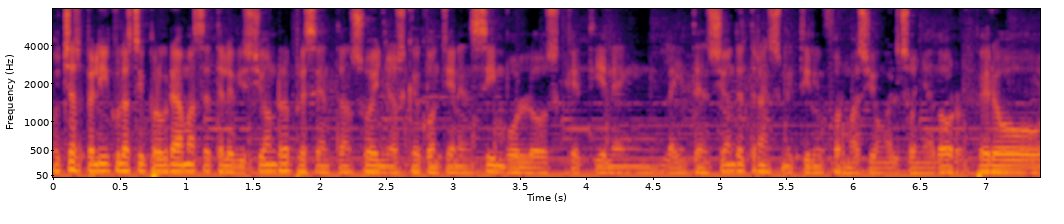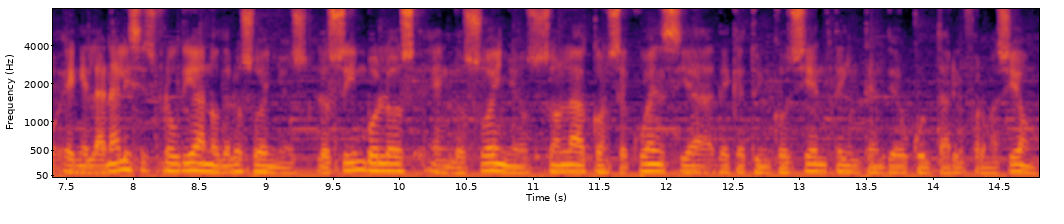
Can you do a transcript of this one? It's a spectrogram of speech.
Muchas películas y programas de televisión representan sueños que contienen símbolos que tienen la intención de transmitir información al soñador, pero en el análisis freudiano de los sueños, los símbolos en los sueños son la consecuencia de que tu inconsciente intente ocultar información.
